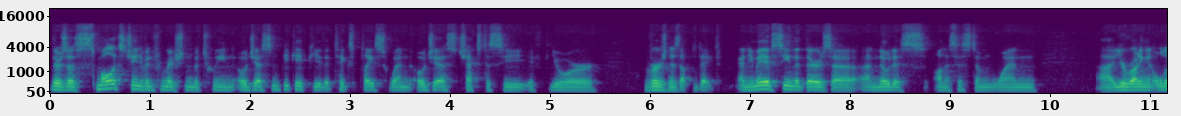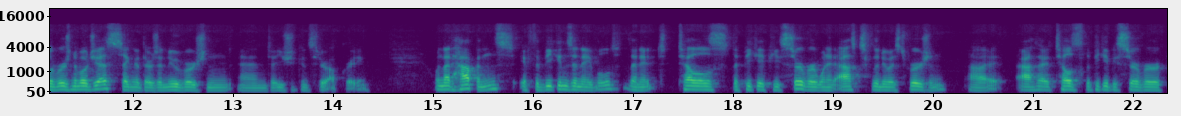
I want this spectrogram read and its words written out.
there's a small exchange of information between OJS and PKP that takes place when OJS checks to see if your version is up to date. And you may have seen that there's a, a notice on the system when uh, you're running an older version of OJS saying that there's a new version and uh, you should consider upgrading. When that happens, if the beacon's enabled, then it tells the PKP server when it asks for the newest version, uh, it tells the PKP server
